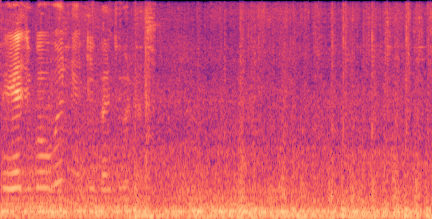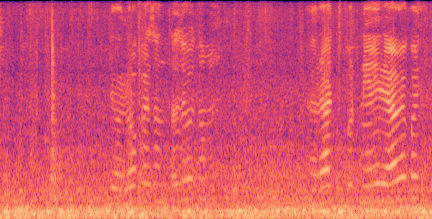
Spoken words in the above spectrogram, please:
ભેજ બહુ હોય ને એ બાજુ જો લોકેશન તો જો તમે. રાજકોટની એરિયા આવે કોઈ?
